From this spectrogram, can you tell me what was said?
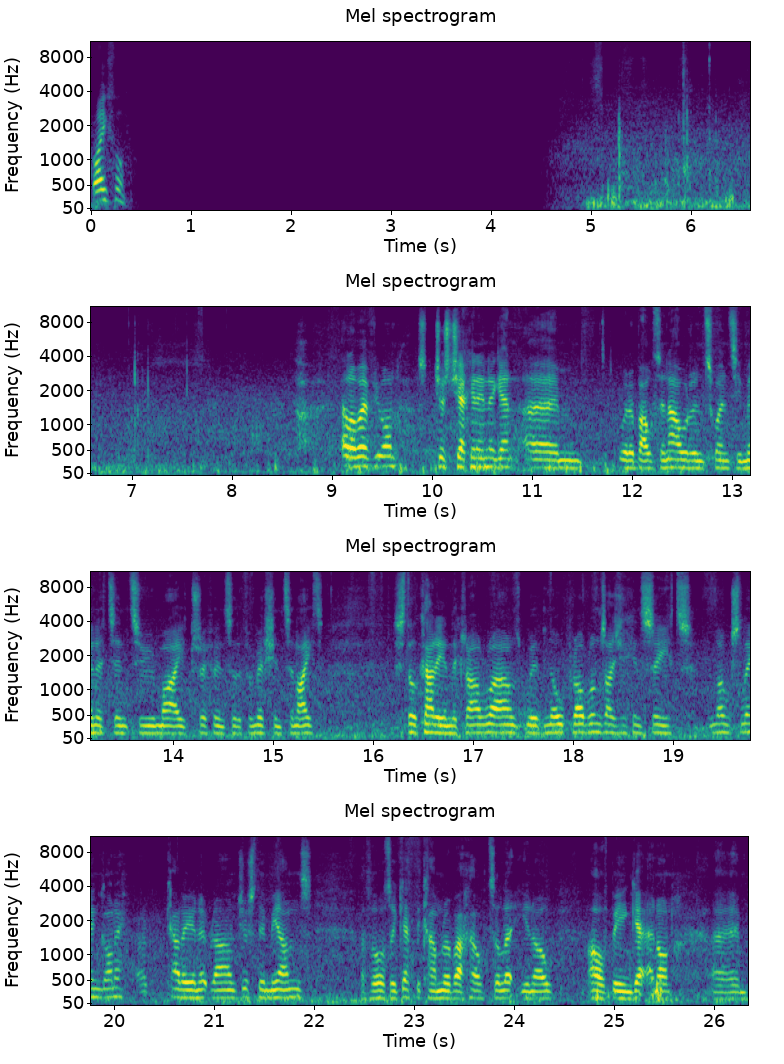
rifle. Hello everyone, just checking in again. Um, we're about an hour and 20 minutes into my trip into the permission tonight still carrying the Kral round with no problems as you can see it's no sling on it. I'm carrying it round just in my hands. I thought I'd get the camera back out to let you know how I've been getting on. Um,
